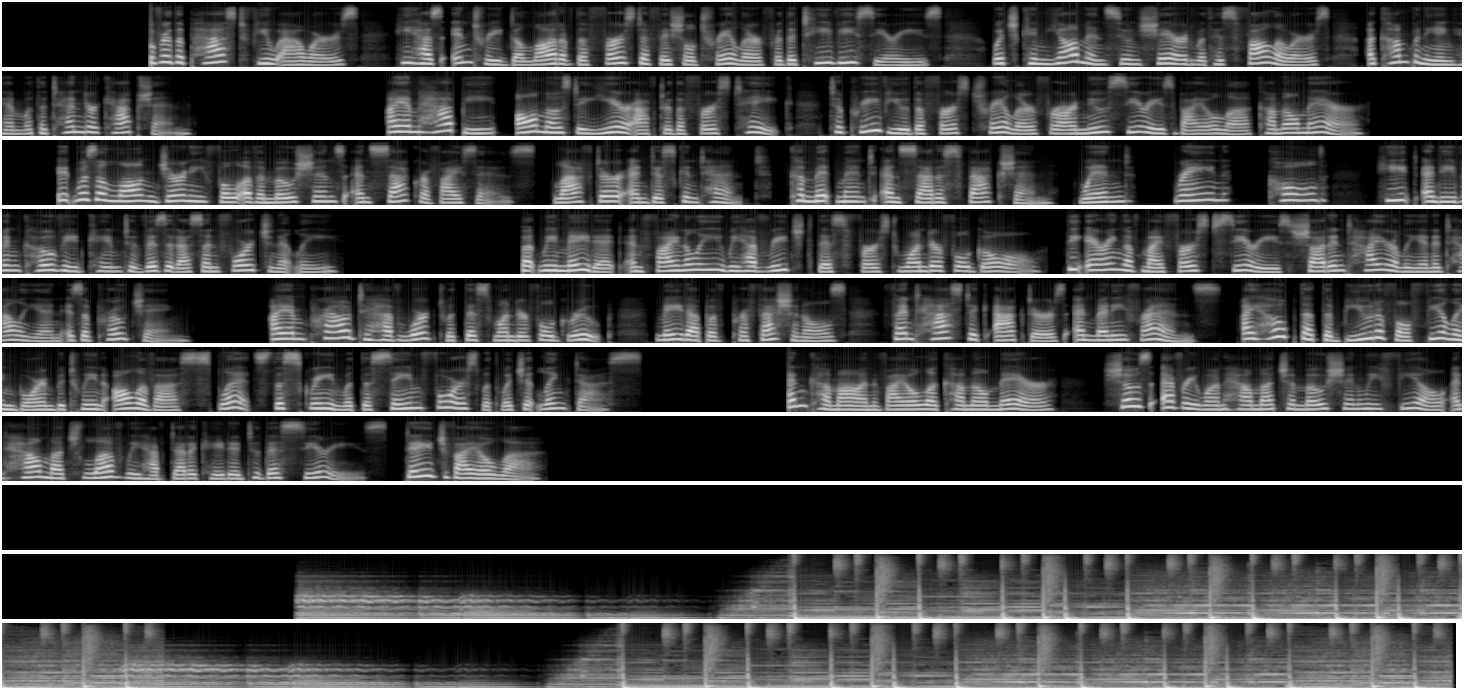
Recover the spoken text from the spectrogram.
Over the past few hours, he has intrigued a lot of the first official trailer for the TV series, which Can soon shared with his followers, accompanying him with a tender caption. I am happy, almost a year after the first take, to preview the first trailer for our new series Viola Come il Mare. It was a long journey full of emotions and sacrifices, laughter and discontent, commitment and satisfaction, wind, rain, cold, heat and even COVID came to visit us unfortunately. But we made it and finally we have reached this first wonderful goal. The airing of my first series shot entirely in Italian is approaching. I am proud to have worked with this wonderful group, made up of professionals, fantastic actors and many friends. I hope that the beautiful feeling born between all of us splits the screen with the same force with which it linked us. And Come On Viola Come il Mare shows everyone how much emotion we feel and how much love we have dedicated to this series. Dage Viola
